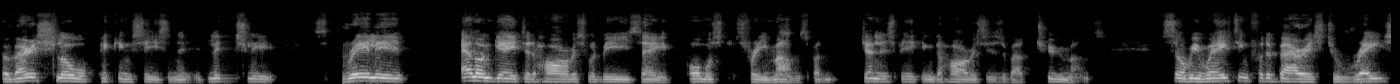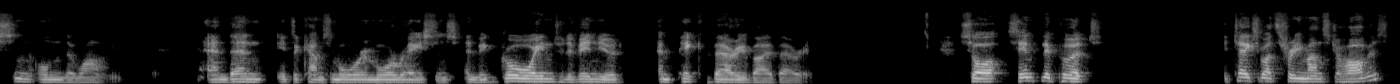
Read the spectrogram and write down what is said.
a very slow picking season. It literally really elongated harvest would be, say, almost three months, but generally speaking, the harvest is about two months. So we're waiting for the berries to raisin on the wine. And then it becomes more and more raisins, and we go into the vineyard and pick berry by berry. So, simply put, it takes about three months to harvest.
